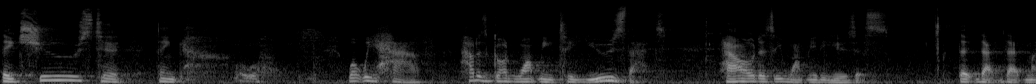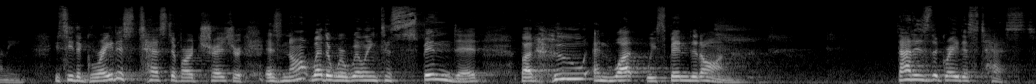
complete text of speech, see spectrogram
they choose to think, oh, what we have, how does God want me to use that? How does He want me to use this? That, that, that money. You see, the greatest test of our treasure is not whether we're willing to spend it, but who and what we spend it on. That is the greatest test.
